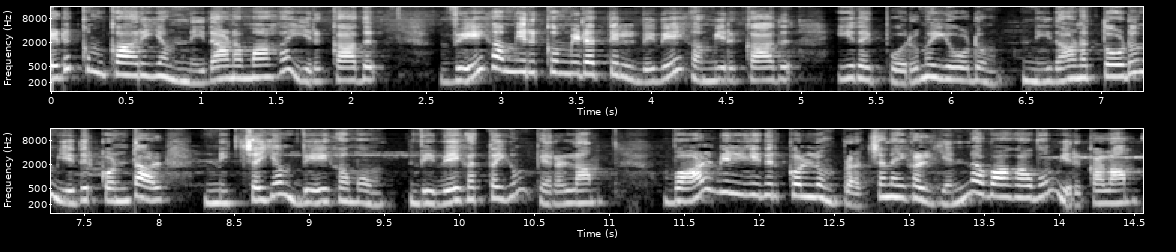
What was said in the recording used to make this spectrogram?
எடுக்கும் காரியம் நிதானமாக இருக்காது. வேகம் இருக்கும் இடத்தில் விவேகம் இருக்காது. இதை பொறுமையோடும் நிதானத்தோடும் எதிர்கொண்டால் நிச்சயம் வேகமும் விவேகத்தையும் பெறலாம். வாழ்வில் எதிர்கொள்ளும் பிரச்சனைகள் என்னவாகவும் இருக்கலாம்.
